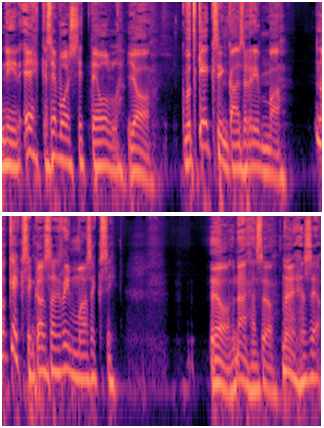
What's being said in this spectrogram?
Niin ehkä se voisi sitten olla. Joo. Mutta keksin kanssa rimmaa. No keksin kanssa rimmaa seksi. Joo, näinhän se on. Näinhän se on.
